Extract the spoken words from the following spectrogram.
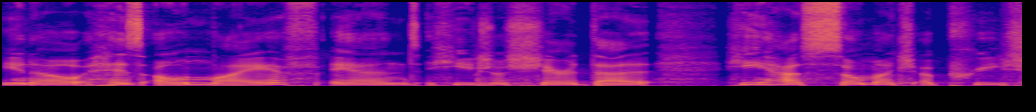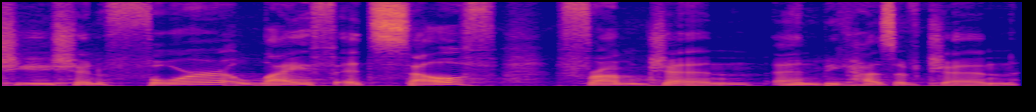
you know, his own life. And he just shared that he has so much appreciation for life itself from Jin and mm-hmm. because of Jin.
